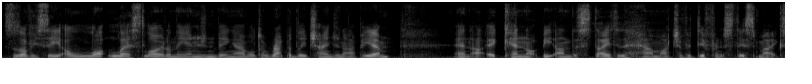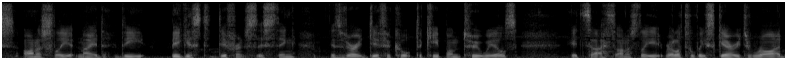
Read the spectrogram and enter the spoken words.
So there's obviously a lot less load on the engine being able to rapidly change an RPM and uh, it cannot be understated how much of a difference this makes. Honestly, it made the biggest difference. This thing is very difficult to keep on two wheels. It's, uh, it's honestly relatively scary to ride,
